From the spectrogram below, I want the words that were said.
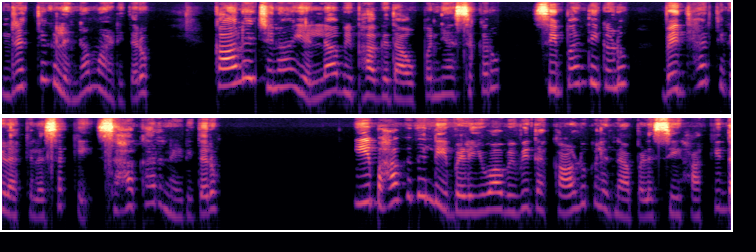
ನೃತ್ಯಗಳನ್ನ ಮಾಡಿದರು. ಕಾಲೇಜಿನ ಎಲ್ಲಾ ವಿಭಾಗದ ಉಪನ್ಯಾಸಕರು, ಸಿಬ್ಬಂದಿಗಳು ವಿದ್ಯಾರ್ಥಿಗಳ ಕೆಲಸಕ್ಕೆ ಸಹಕಾರ ನೀಡಿದರು. ಈ ಭಾಗದಲ್ಲಿ ಬೆಳೆಯುವ ವಿವಿಧ ಕಾಳುಗಳನ್ನು ಬಳಸಿ ಹಾಕಿದ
